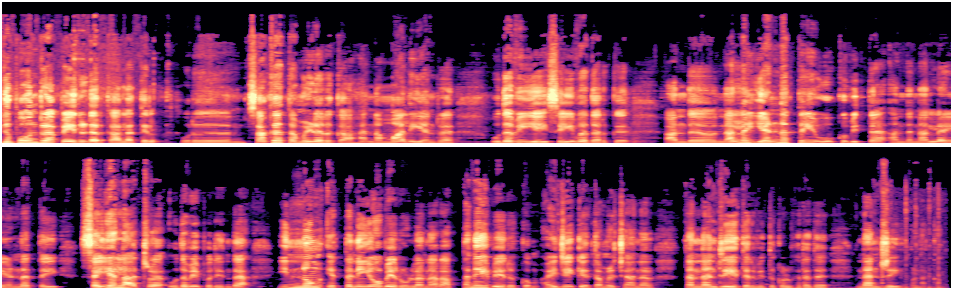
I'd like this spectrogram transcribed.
இது போன்ற பேரிடர் காலத்தில் ஒரு சக தமிழருக்காக நம்மால் இயன்ற உதவியை செய்வதற்கு அந்த நல்ல எண்ணத்தை ஊக்குவித்த அந்த நல்ல எண்ணத்தை செயலாற்ற உதவி புரிந்த இன்னும் எத்தனையோ பேர் உள்ளனர். அத்தனை பேருக்கும் ஐஜிகே தமிழ் சேனல் தன் நன்றியை தெரிவித்துக் கொள்கிறது. நன்றி வணக்கம்.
